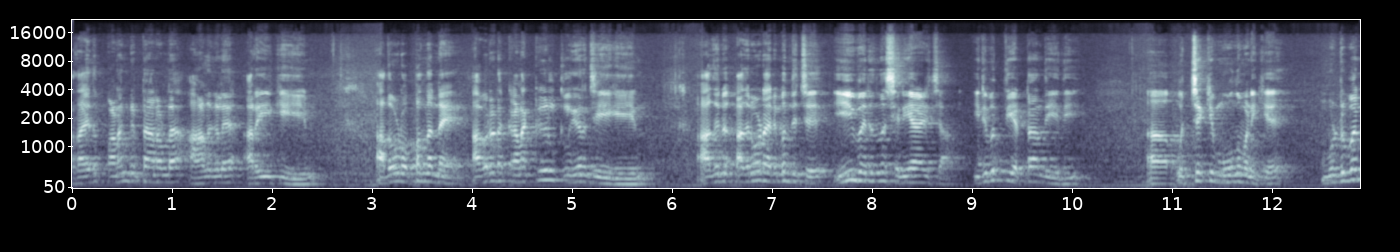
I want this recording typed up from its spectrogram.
അതായത് പണം കിട്ടാനുള്ള ആളുകളെ അറിയിക്കുകയും അതോടൊപ്പം തന്നെ അവരുടെ കണക്കുകൾ ക്ലിയർ ചെയ്യുകയും അതിന് അതിനോടനുബന്ധിച്ച് ഈ വരുന്ന ശനിയാഴ്ച ഇരുപത്തി എട്ടാം തീയതി ഉച്ചയ്ക്ക് മൂന്ന് മണിക്ക് മുഴുവൻ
